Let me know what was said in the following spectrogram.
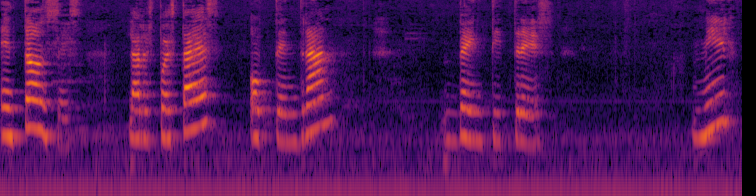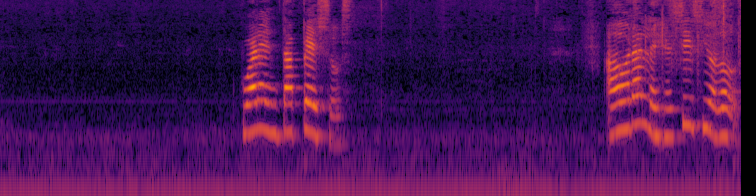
Entonces, la respuesta es, obtendrán 23 mil 40 pesos. Ahora el ejercicio 2.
